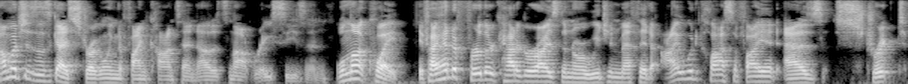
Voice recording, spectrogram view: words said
How much is this guy struggling to find content now that it's not race season? Well, not quite. If I had to further categorize the Norwegian method, I would classify it as strict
